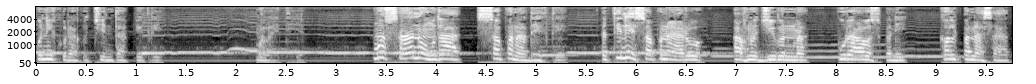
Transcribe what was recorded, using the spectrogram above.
कुनै कुराको चिन्ता फिक्री मलाई थिए म सानो हुँदा सपना देख्थे र तिनै सपनाहरू आफ्नो जीवनमा पुरा होस् भने कल्पना साथ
